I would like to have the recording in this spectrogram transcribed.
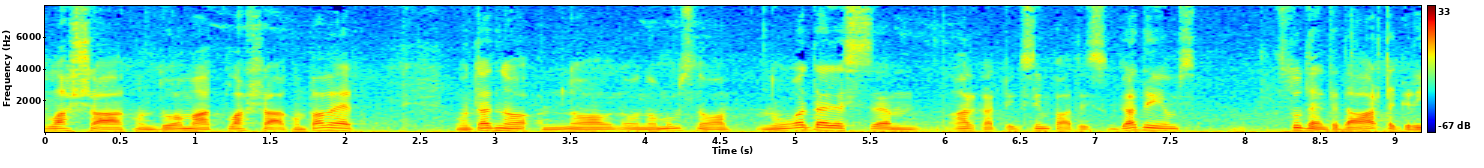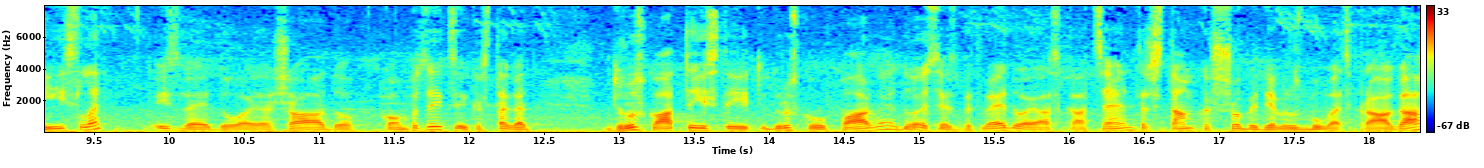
plašāk un domāt plašāk un pavērt. Un tad no, no, no, no mums no nodaļas um, ārkārtīgi simpātisks gadījums. Studente Dārta Grīsle izveidoja šādu kompozīciju, kas tagad drusku attīstītu, drusku pārveidojusies, bet veidojās kā centrs tam, kas šobrīd ir uzbūvēts Prāgā.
